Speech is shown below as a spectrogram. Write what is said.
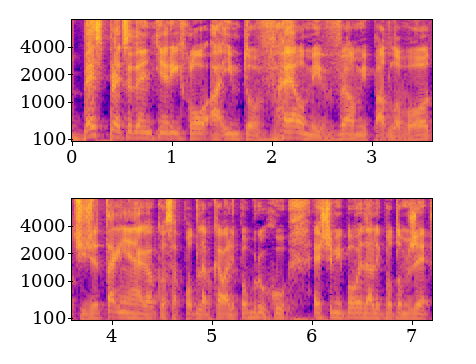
bezprecedentne rýchlo a im to veľmi, veľmi padlo vhod, čiže tak nejak ako sa podľapkávali po bruchu. Ešte mi povedali potom, že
